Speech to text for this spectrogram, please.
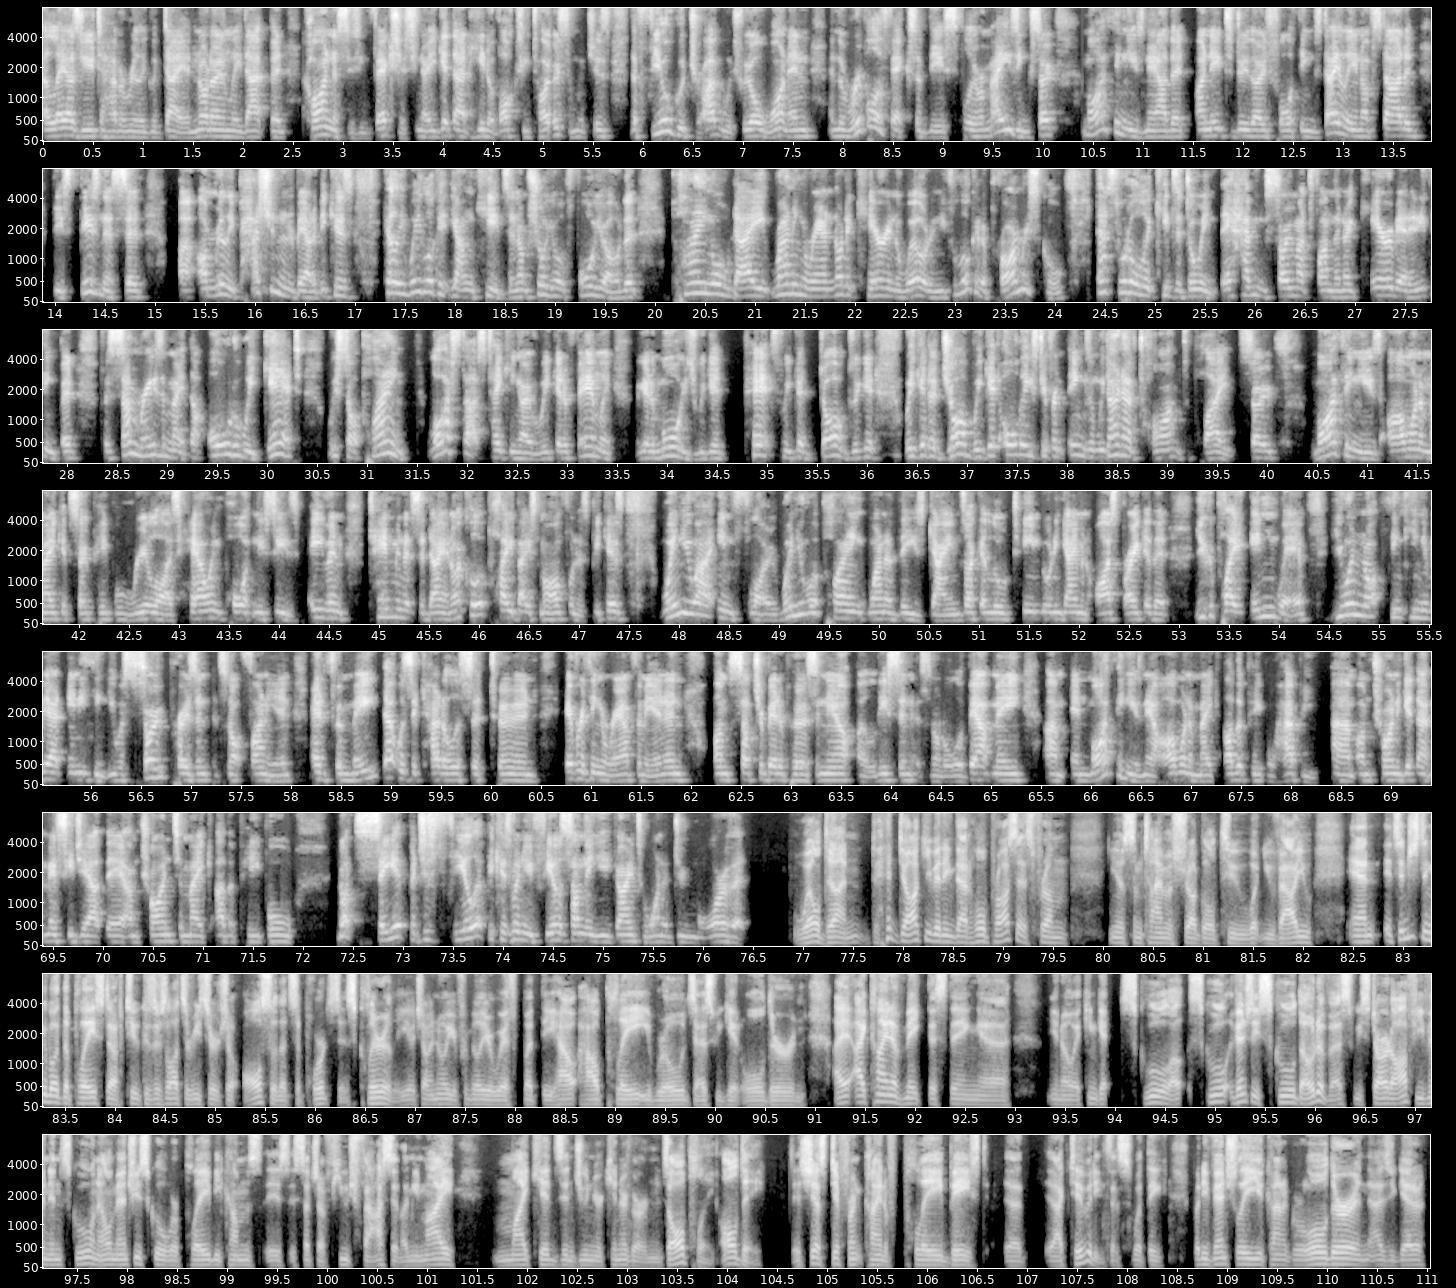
allows you to have a really good day. And not only that, but kindness is infectious. You know, you get that hit of oxytocin, which is the feel good drug, which we all want. And, and the ripple effects of this are amazing. So my thing is now that I need to do those four things daily. And I've started this business that uh, I'm really passionate about it because, Kelly, we look at young kids, and I'm sure you're a four year old that playing all day, running around, not a care in the world. And if you look at a primary school, that's what all the kids are doing. They're having so much fun. They don't care about anything. But for some reason, mate, the older we get, we stop playing. Life starts taking over. We get a family, we get a mortgage, we get pets, we get dogs, we get we get a job, we get all these different things, and we don't have time to play. So my thing is, I want to make it so people realize how important this is, even 10 minutes a day. And I call it play based mindfulness because when you are in flow, when you are playing one of these games, like a little team building game, an icebreaker that you could play anywhere, you are not thinking about anything. You are so present, it's not funny. And, and for me, that was a catalyst that turned everything around for me. And, and I'm such a better person now. I listen, it's not all about me. Um, and my thing is now, I want to make other people happy. Um, I'm trying to get that message out there. I'm trying to make other people not see it, but just feel it because when you feel something, you're going to want to do more of it well done documenting that whole process from you know some time of struggle to what you value. And it's interesting about the play stuff too because there's lots of research also that supports this clearly which i know you're familiar with but the how how play erodes as we get older. And i i kind of make this thing uh you know it can get school uh, school eventually schooled out of us. We start off even in school in elementary school where play becomes is, is such a huge facet. I mean my my kids in junior kindergarten it's all play all day it's just different kind of play based uh, activities. That's what they but eventually you kind of grow older and as you get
